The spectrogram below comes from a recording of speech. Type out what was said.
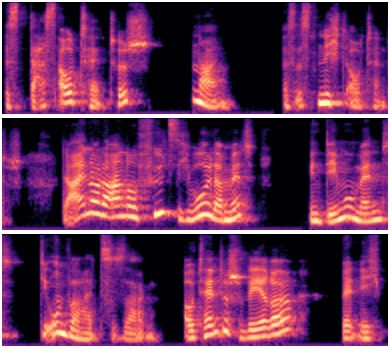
Ist das authentisch? Nein, es ist nicht authentisch. Der eine oder andere fühlt sich wohl damit, in dem Moment die Unwahrheit zu sagen. Authentisch wäre, wenn ich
